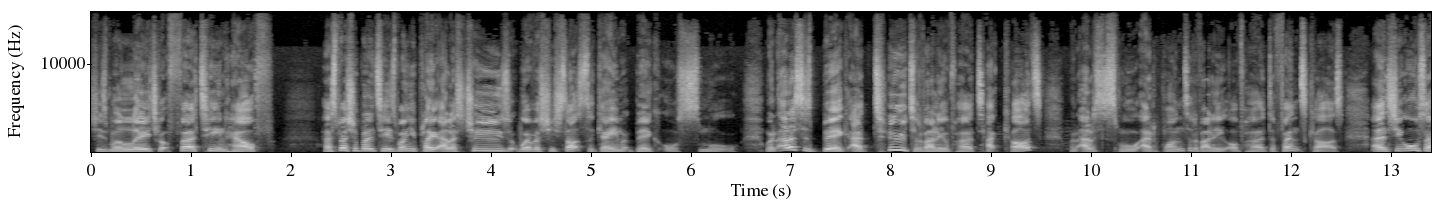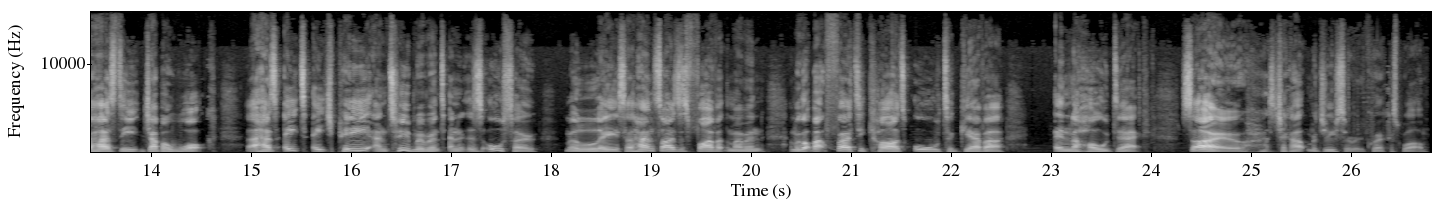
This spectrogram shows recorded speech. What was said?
She's my lead, she's got 13 health. Her special ability is when you play Alice, choose whether she starts the game big or small. When Alice is big, add 2 to the value of her attack cards. When Alice is small, add 1 to the value of her defense cards. And she also has the Jabberwock that has 8 HP and 2 movement, and it is also melee. So hand size is 5 at the moment, and we've got about 30 cards all together in the whole deck. So let's check out Medusa really quick as well.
